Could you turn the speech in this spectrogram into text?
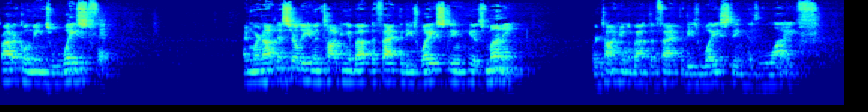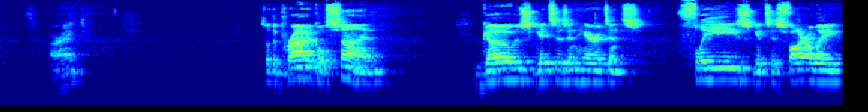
Prodigal means wasteful. And we're not necessarily even talking about the fact that he's wasting his money. We're talking about the fact that he's wasting his life. All right? So the prodigal son goes, gets his inheritance, flees, gets as far away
